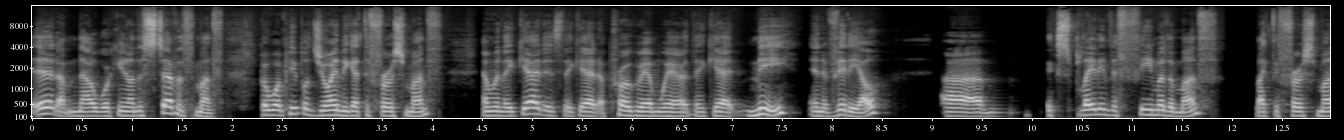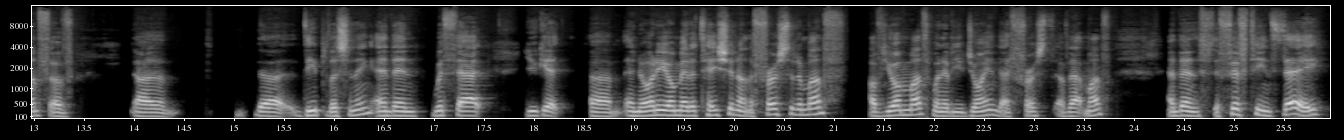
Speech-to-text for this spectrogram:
it. I'm now working on the seventh month. But when people join, they get the first month. And when they get is they get a program where they get me in a video um, explaining the theme of the month, like the first month of uh, the deep listening. And then with that, you get um, an audio meditation on the first of the month of your month, whenever you join that first of that month. And then the 15th day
